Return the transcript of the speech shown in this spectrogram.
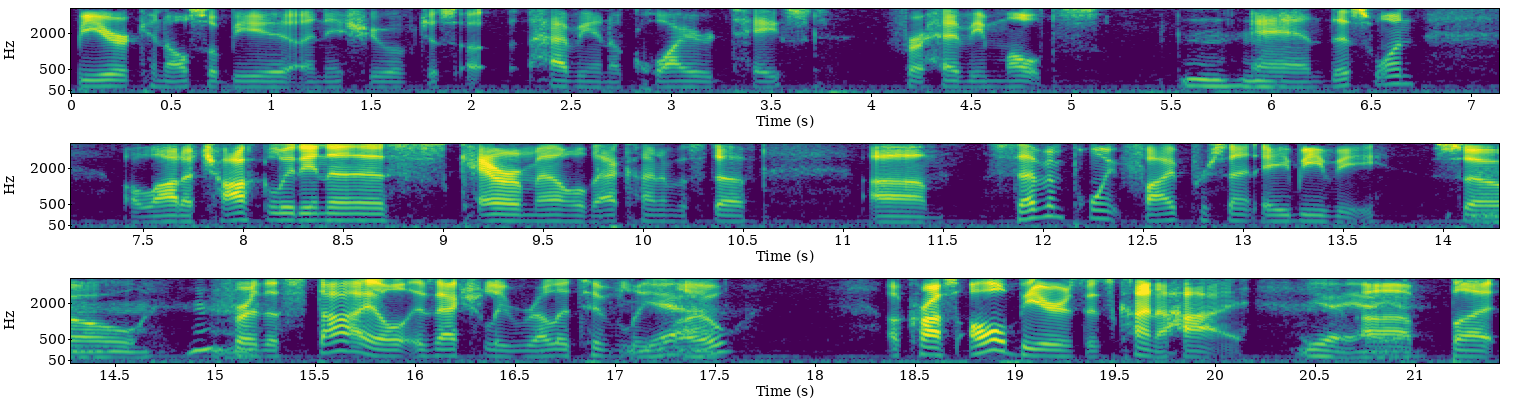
beer can also be an issue of just uh, having an acquired taste for heavy malts. Mm-hmm. And this one, a lot of chocolatiness, caramel, that kind of a stuff. Um, 7.5% ABV. So Mhm. for the style is actually relatively Yeah. low. Across all beers, it's kind of high. yeah, yeah, Uh, but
